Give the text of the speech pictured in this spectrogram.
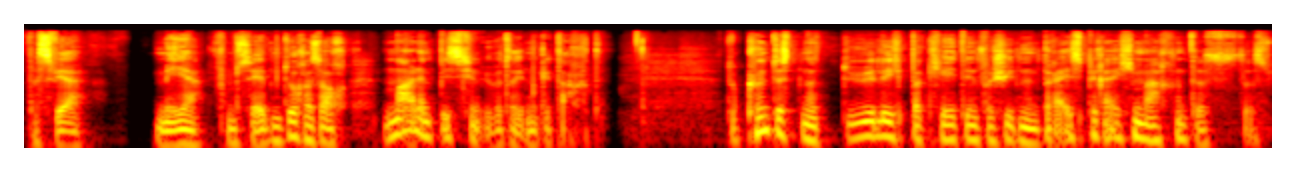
Das wäre mehr vom selben, durchaus auch mal ein bisschen übertrieben gedacht. Du könntest natürlich Pakete in verschiedenen Preisbereichen machen, das, das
